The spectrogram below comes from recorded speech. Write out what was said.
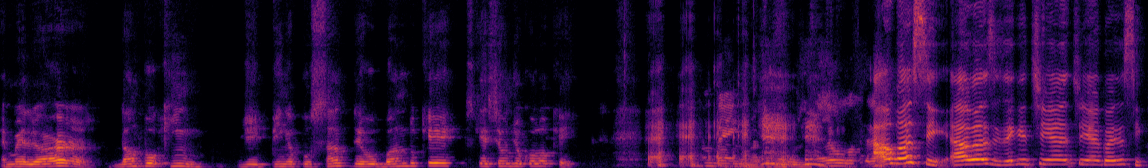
É... melhor dar um pouquinho de pinga pro santo derrubando do que esquecer onde eu coloquei. Também. É algo assim, algo assim, sei que tinha, tinha coisa assim.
